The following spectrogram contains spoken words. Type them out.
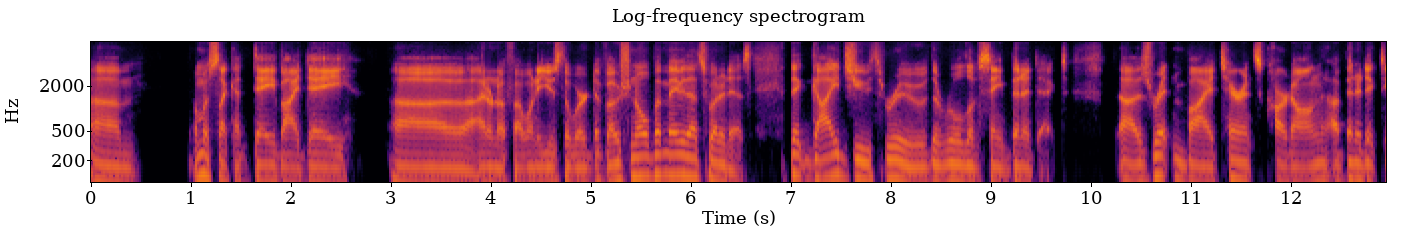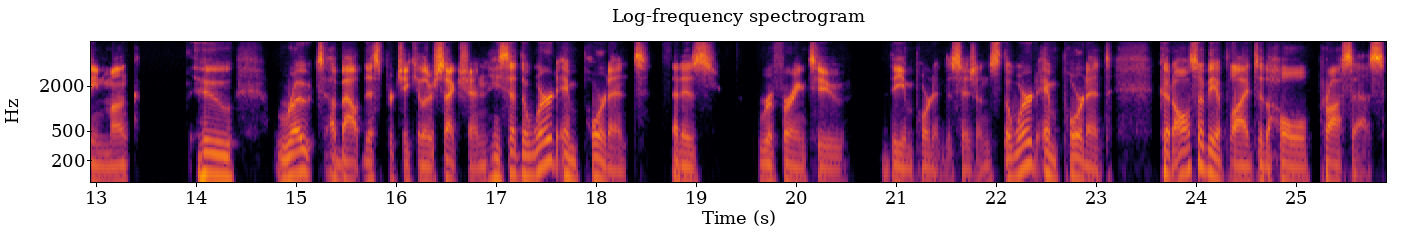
um, almost like a day by day. I don't know if I want to use the word devotional, but maybe that's what it is that guides you through the rule of Saint Benedict. Uh, it was written by Terrence Kardong, a Benedictine monk, who wrote about this particular section. He said the word important, that is referring to the important decisions, the word important could also be applied to the whole process,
